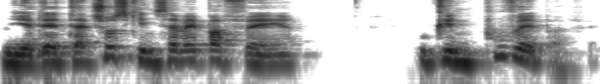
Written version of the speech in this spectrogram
Mais il y a des tas de choses qu'il ne savait pas faire ou qu'il ne pouvait pas faire.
